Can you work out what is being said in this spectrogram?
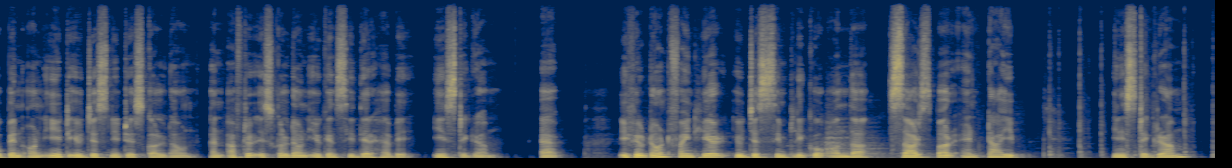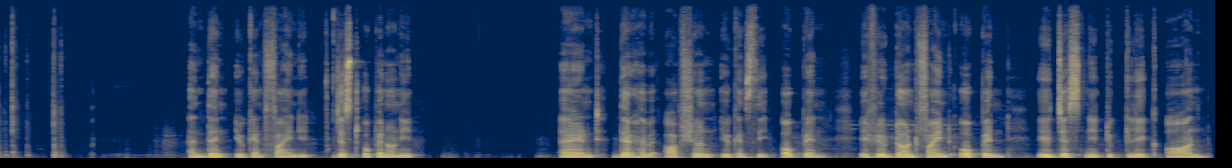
open on it you just need to scroll down. And after scroll down you can see there have a instagram app. If you don't find here you just simply go on the search bar and type instagram. And then you can find it. Just open on it. And there have an option you can see open. If you don't find open you just need to click on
